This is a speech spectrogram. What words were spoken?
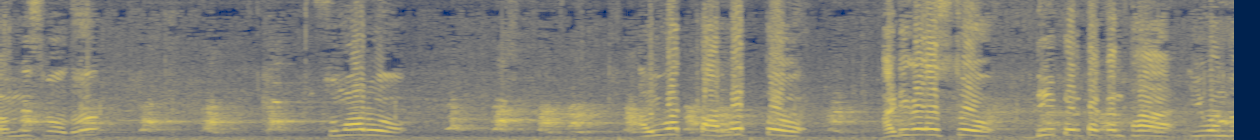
ಗಮನಿಸಬಹುದು ಸುಮಾರು ಐವತ್ತು ಅರವತ್ತು ಅಡಿಗಳಷ್ಟು ಡೀಪ್ ಇರ್ತಕ್ಕಂಥ ಈ ಒಂದು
